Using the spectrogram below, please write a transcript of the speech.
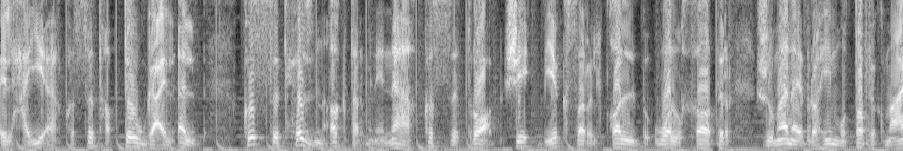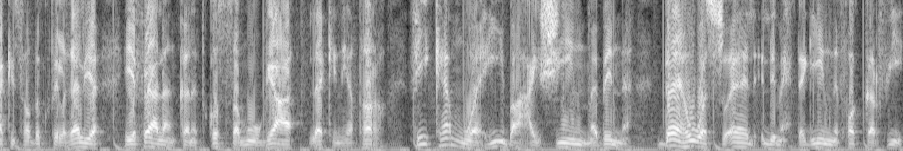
الحقيقة قصتها بتوجع القلب. قصة حزن أكتر من إنها قصة رعب. شيء بيكسر القلب والخاطر. جمانة إبراهيم متفق معاكي صديقتي الغالية. هي فعلا كانت قصة موجعة لكن يا ترى في كم وهيبة عايشين ما بينا ده هو السؤال اللي محتاجين نفكر فيه.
